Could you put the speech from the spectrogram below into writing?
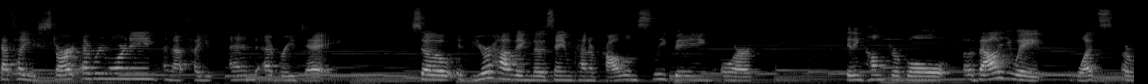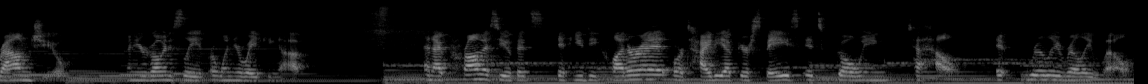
that's how you start every morning and that's how you end every day. So if you're having those same kind of problems sleeping or getting comfortable, evaluate what's around you when you're going to sleep or when you're waking up. And I promise you, if it's if you declutter it or tidy up your space, it's going to help. It really, really will.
